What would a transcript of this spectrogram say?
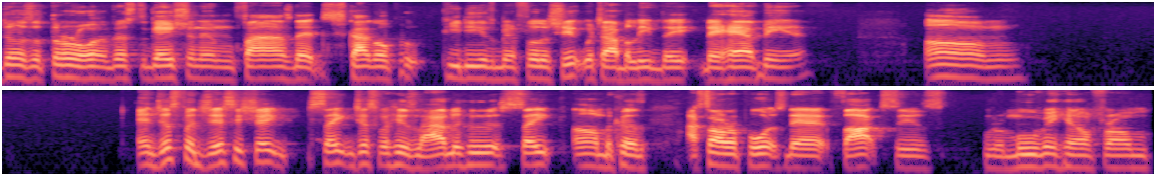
does a thorough investigation and finds that Chicago PD has been full of shit, which I believe they they have been. Um, and just for Jussie's sake, just for his livelihood's sake, um, because I saw reports that Fox is removing him from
